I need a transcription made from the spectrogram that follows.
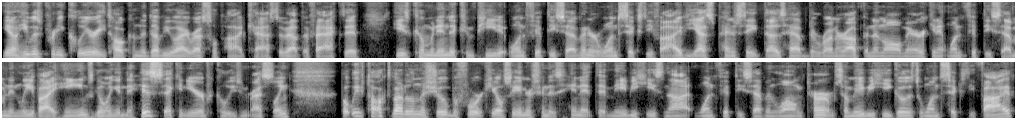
you know, he was pretty clear. He talked on the WI Wrestle podcast about the fact that he's coming in to compete at 157 or 165. Yes, Penn State does have the runner up and an All American at 157 and Levi Haines going into his second year of collegiate wrestling. But we've talked about it on the show before. Cael Sanderson has hinted that maybe he's not 157 long term. So maybe he goes to 165.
